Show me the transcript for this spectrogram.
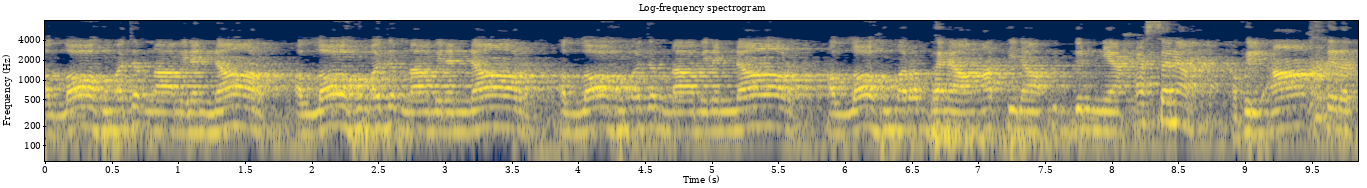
اللهم أجرنا من النار اللهم أجرنا من النار اللهم أجرنا من النار اللهم ربنا آتنا في الدنيا حسنة وفي الآخرة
